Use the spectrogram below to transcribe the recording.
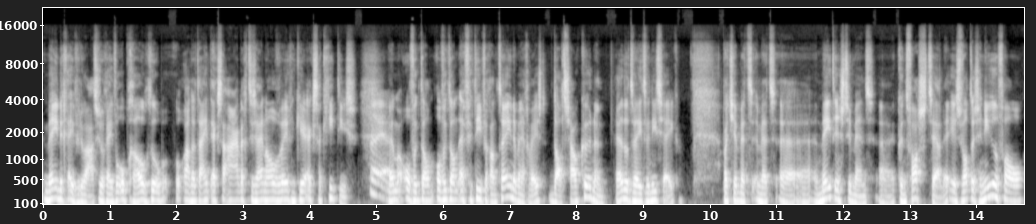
menige evaluatie nog even opgehoogd op, op, aan het eind extra aardig te zijn, halverwege een keer extra kritisch. Oh ja. He, maar of ik, dan, of ik dan effectiever aan het trainen ben geweest, dat zou kunnen. He, dat weten we niet zeker. Wat je met, met uh, een meetinstrument uh, kunt vaststellen, is wat is in ieder geval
